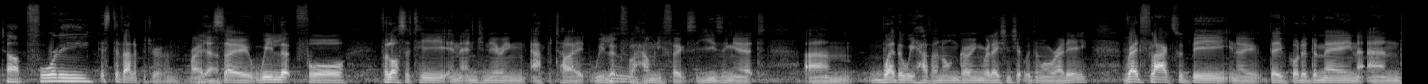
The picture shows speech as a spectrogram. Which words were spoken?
top 40? It's developer driven, right? Yeah. So we look for velocity in engineering appetite. We look for hmm. how many folks are using it. Um, whether we have an ongoing relationship with them already. Red flags would be, you know, they've got a domain and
